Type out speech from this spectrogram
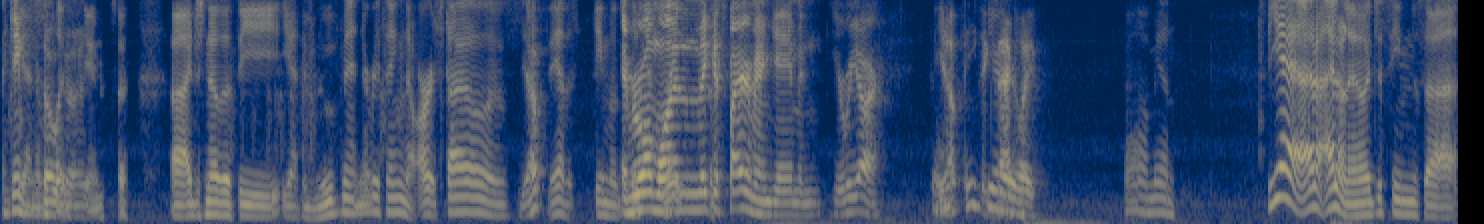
The yeah, I never so played good. this game. So uh, I just know that the yeah the movement and everything, the art style is. Yep. Yeah, this game was. Everyone looked wanted great. to make a Spider-Man game, and here we are. Go Yep, exactly. Oh man. But yeah, I don't, I don't know. It just seems uh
